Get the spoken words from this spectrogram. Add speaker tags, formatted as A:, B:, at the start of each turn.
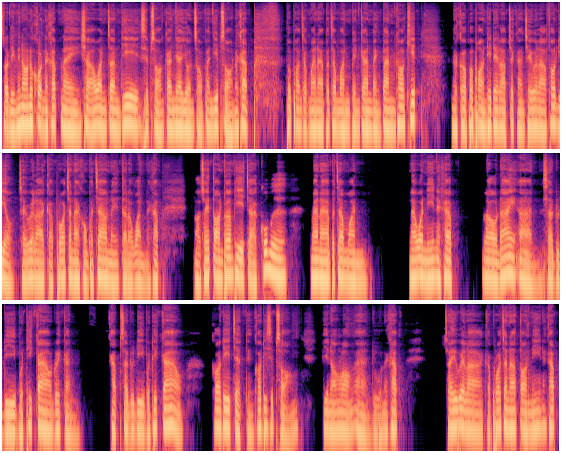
A: สวัสดีพี่น้องทุกคนนะครับ ในเช้าวันจันทร์ที่ 12 กันยายน 2022 นะครับพระพรจากมานาประจำวันเป็นการแบ่งปันข้อคิด แล้วก็พระพรที่ได้รับจากการใช้เวลาเฝ้าเดี่ยว ใช้เวลากับพระวจนะของพระเจ้าในแต่ละวันนะครับ เราใช้ตอนเพิ่มพีจากคู่มือมานาประจำวันณวันนี้นะครับ เราได้อ่านสดุดีบทที่ 9 ด้วยกัน ครับสดุดีบทที่ 9 ข้อที่ 7 ถึงข้อที่ 12 พี่น้องลองอ่านดูนะครับ ใช้เวลากับพระวจนะตอนนี้นะครับ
